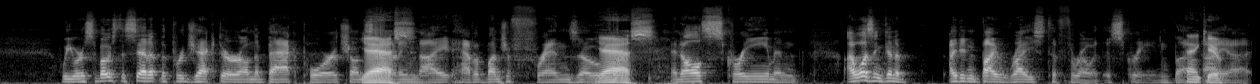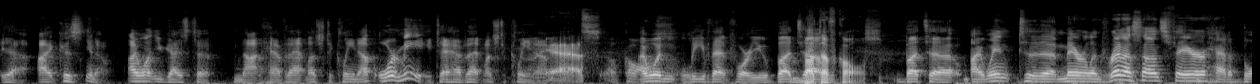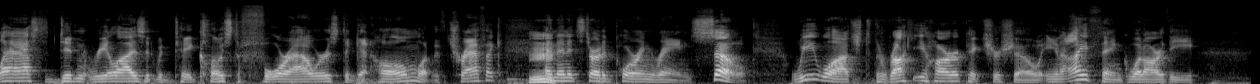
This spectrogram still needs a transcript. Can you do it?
We were supposed to set up the projector on the back porch on Yes. Saturday night, have a bunch of friends over, Yes. and all scream. And I wasn't gonna. I didn't buy rice to throw at the screen, but Thank you. I, uh, yeah, I because you know I want you guys to not have that much to clean up, or me to have that much to clean up. Yes, of course. I wouldn't leave that for you, but But um, of course. but uh, I went to the Maryland Renaissance Fair, had a blast. Didn't realize it would take close to four hours to get home, what with traffic, and then it started pouring rain. So we watched the Rocky Horror Picture Show in, I think, what are the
